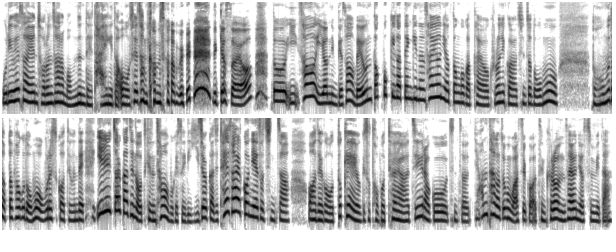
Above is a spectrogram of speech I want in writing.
우리 회사엔 저런 사람 없는데 다행이다. 어, 새삼 감사함을 느꼈어요. 또 이 서이연님께서 매운 떡볶이가 땡기는 사연이었던 것 같아요. 그러니까요. 진짜 너무 너무 답답하고 너무 억울했을 것 같아요. 근데 1절까지는 어떻게든 참아보겠어요. 2절까지 퇴사할 거니 해서 진짜, 와, 내가 어떻게 여기서 더 버텨야 하지? 라고 진짜 현타가 조금 왔을 것 같은 그런 사연이었습니다.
